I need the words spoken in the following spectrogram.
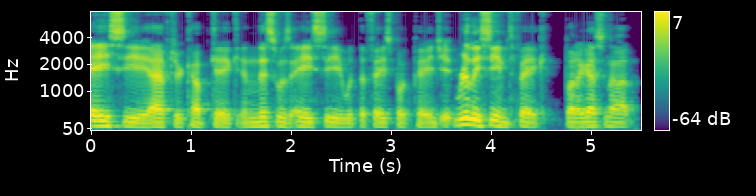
AC after Cupcake, and this was AC with the Facebook page. It really seemed fake, but I guess not.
